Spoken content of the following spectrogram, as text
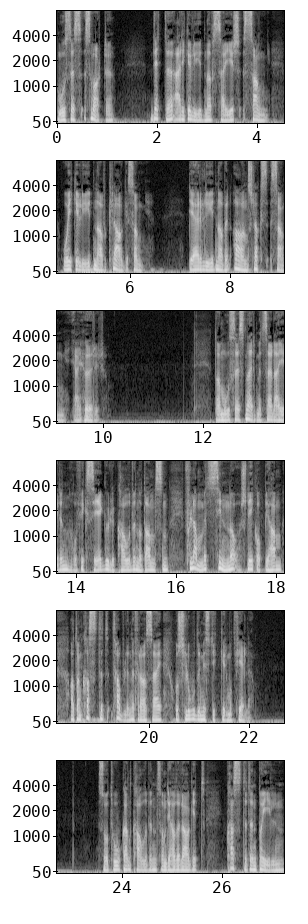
Moses svarte, Dette er ikke lyden av seiers sang, og ikke lyden av klagesang. Det er lyden av en annen slags sang jeg hører. Da Moses nærmet seg leiren og fikk se gullkalven og dansen, flammet sinnet slik opp i ham at han kastet tavlene fra seg og slo dem i stykker mot fjellet. Så tok han kalven som de hadde laget, kastet den på ilden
